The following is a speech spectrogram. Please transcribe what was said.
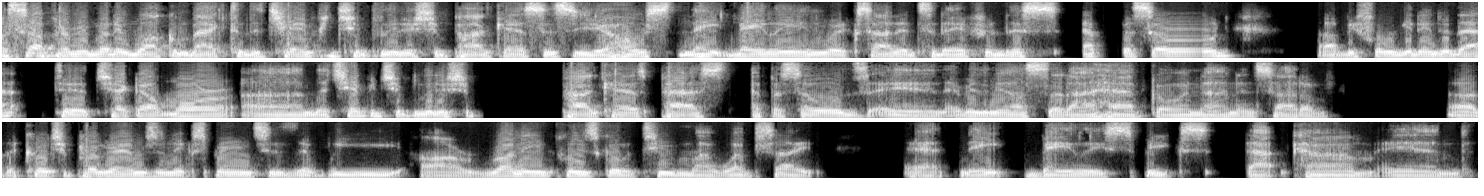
What's up, everybody? Welcome back to the Championship Leadership Podcast. This is your host, Nate Bailey, and we're excited today for this episode. Uh, before we get into that, to check out more on the Championship Leadership Podcast past episodes and everything else that I have going on inside of uh, the coaching programs and experiences that we are running, please go to my website at natebaileyspeaks.com. And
